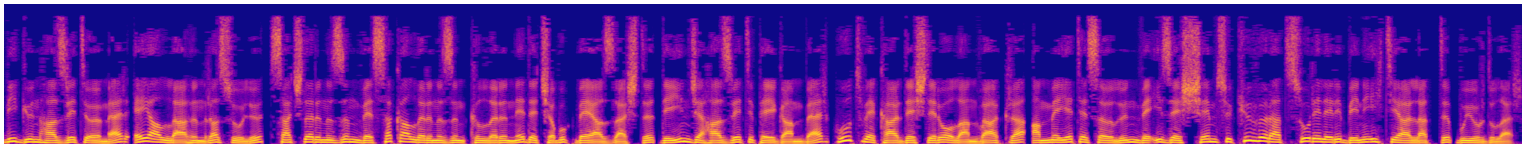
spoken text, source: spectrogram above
bir gün Hazreti Ömer, ey Allah'ın Resulü, saçlarınızın ve sakallarınızın kılları ne de çabuk beyazlaştı, deyince Hazreti Peygamber, Hud ve kardeşleri olan Vakra, Amme Yetesaülün ve İzeş Şemsü Küvverat sureleri beni ihtiyarlattı, buyurdular.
